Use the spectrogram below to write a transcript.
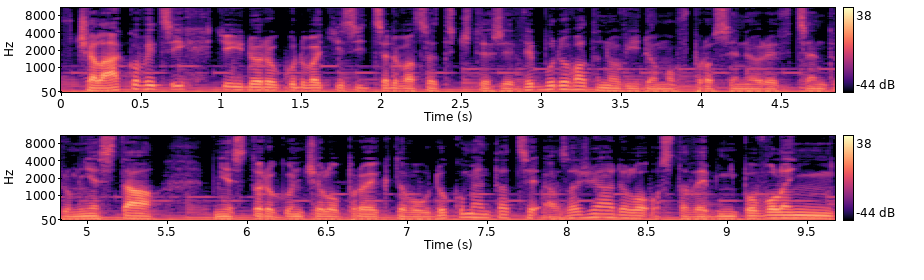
V Čelákovicích chtějí do roku 2024 vybudovat nový domov pro seniory v centru města. Město dokončilo projektovou dokumentaci a zažádalo o stavební povolení.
